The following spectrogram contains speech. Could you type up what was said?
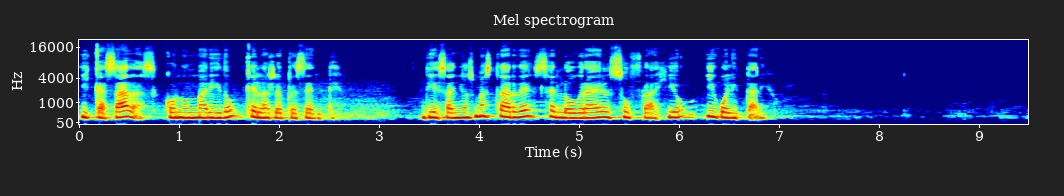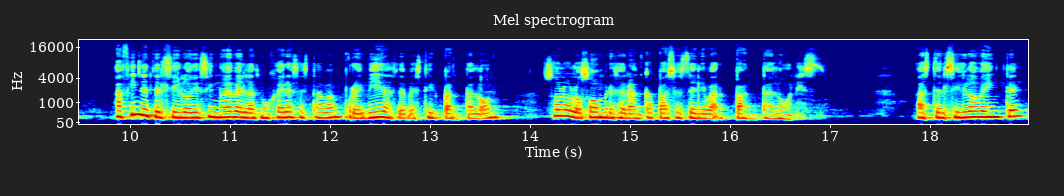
y casadas con un marido que las represente. Diez años más tarde se logra el sufragio igualitario. A fines del siglo XIX las mujeres estaban prohibidas de vestir pantalón, solo los hombres eran capaces de llevar pantalones. Hasta el siglo XX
